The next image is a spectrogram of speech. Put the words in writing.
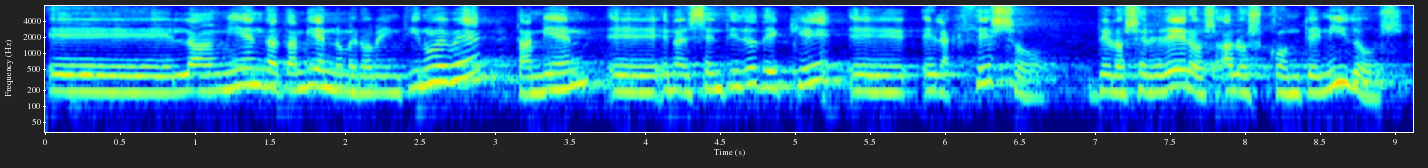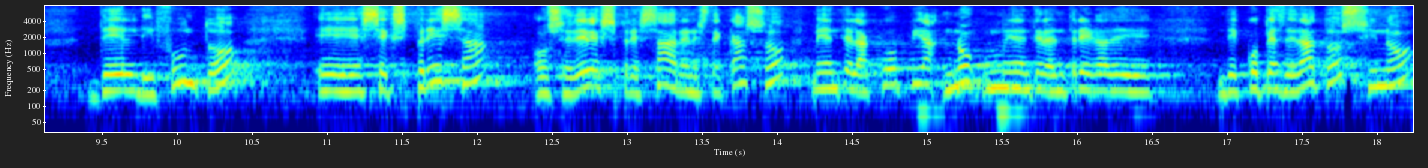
Eh, la enmienda también número 29, también eh, en el sentido de que eh, el acceso de los herederos a los contenidos del difunto se expresa o se debe expresar en este caso mediante la copia, no mediante la entrega de, de copias de datos, sino,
